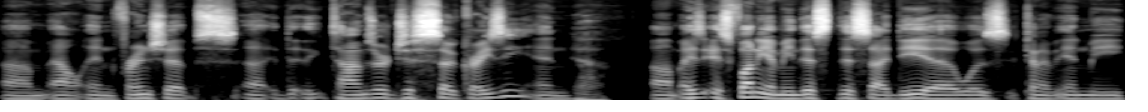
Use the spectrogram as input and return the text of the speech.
um, out in friendships uh, the times are just so crazy and Yeah. um, it's, it's funny. I mean, this this idea was kind of in me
